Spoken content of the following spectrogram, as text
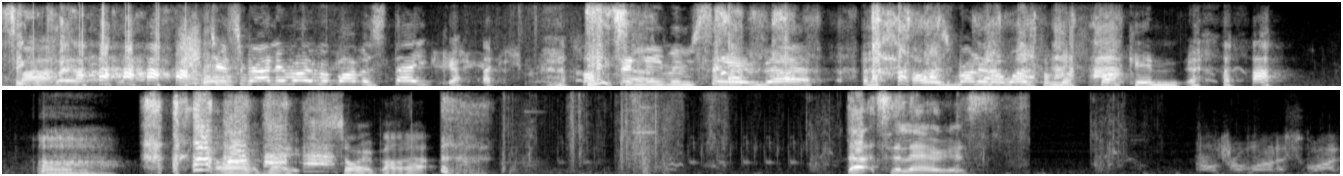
I think the Ah. player might have gone up. Just ran him over by mistake. I didn't even see him there. I was running away from the fucking. oh, mate, sorry about that. That's hilarious. Ultra One, a squad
